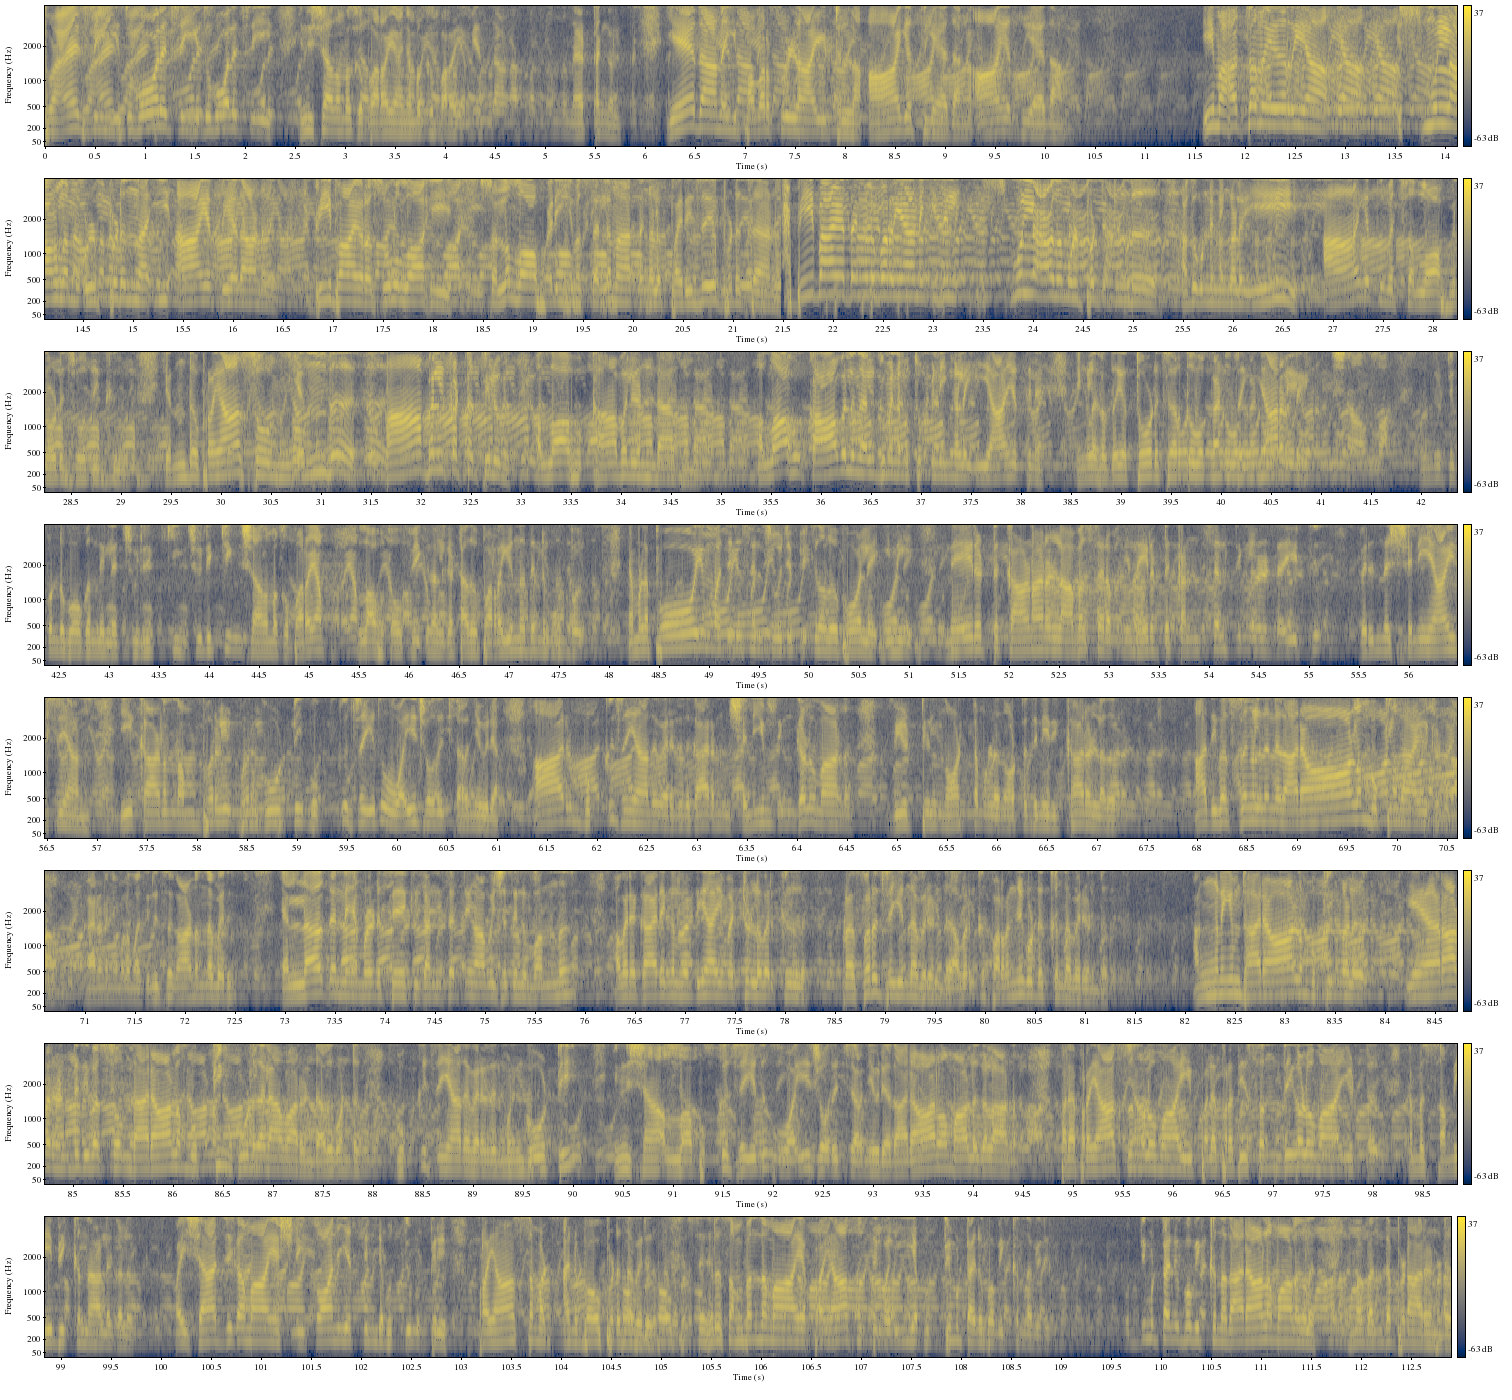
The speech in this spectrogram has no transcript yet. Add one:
ദ്വാ ചെയ്യ് ഇതുപോലെ ചെയ്യ് ഇതുപോലെ ചെയ്യ്. ഇൻഷാ നമുക്ക് പറയാം നമുക്ക് പറയാം. എന്താണ് പതിനൊന്ന് നേട്ടങ്ങൾ? ഏതാണ് ഈ പവർഫുൾ ആയിട്ടുള്ള ആയത്ത് ഏതാണ്? ആയത്ത് ഏതാണ്? ഈ മഹത്വമേറിയ ഇസ്മുൽ ആളം ഉൾപ്പെടുന്ന ഈ ആയത്ത് ഏതാണ്? ഹബീബായ റസൂലുള്ളാഹി സ്വല്ലല്ലാഹു അലൈഹി വസല്ലമ തങ്ങൾ പരിചയപ്പെടുത്താണ് ഹബീബായ തങ്ങൾ പറയാണ് ഇതിൽ ഇസ്മുൽ ആളം ഉൾപ്പെട്ടിട്ടുണ്ട്. അതുകൊണ്ട് നിങ്ങൾ ഈ ആയത്ത് വെച്ച് അള്ളാഹുവിനോട് ചോദിക്കൂ. എന്ത് പ്രയാസവും എന്ത് ആപൽ ഘട്ടത്തിലും അള്ളാഹു കാവലുണ്ടാകും. അള്ളാഹു കാവൽ നൽകുമെന്ന് നിങ്ങൾ ഈ ആയത്തിന് നിങ്ങൾ ഹൃദയത്തോട് ചേർത്ത് വെക്കാൻ തയ്യാറല്ലേ. നമ്മൾ പോകുന്നില്ല ചുരുക്കി ചുരുക്കി ഇൻഷാ നമുക്ക് പറയാം. അള്ളാഹു തൗഫീക്ക് നൽകട്ടെ. അത് പറയുന്നതിന് മുമ്പ് നമ്മളെപ്പോഴും മജ്ലിസിൽ സൂചിപ്പിക്കുന്നത് പോലെ ഇനി നേരിട്ട് കാണാനുള്ള അവസരം നേരിട്ട് കൺസൾട്ടിങ്ങിനുള്ള ഡേറ്റ് വരുന്ന ശനിയാഴ്ചയാണ്. ഈ കാണുന്ന നമ്പറിൽ മുൻകൂട്ടി ബുക്ക് ചെയ്ത് വൈ ചോദിച്ചറിഞ്ഞു വരിക. ആരും ബുക്ക് ചെയ്യാതെ വരരുത്. കാരണം ശനിയും തിങ്കളുമാണ് വീട്ടിൽ നോട്ടമുള്ള നോട്ടത്തിന് ഇരിക്കാറുള്ളത്. ആ ദിവസങ്ങളിൽ തന്നെ ധാരാളം ബുക്കിംഗ് ആയിട്ടുണ്ടാകും. കാരണം നമ്മൾ മജിലിസ് കാണുന്നവർ എല്ലാ തന്നെ നമ്മുടെ അടുത്തേക്ക് കൺസൾട്ടിങ് ആവശ്യത്തിന് വന്ന് അവരെ കാര്യങ്ങൾ റെഡിയായി മറ്റുള്ളവർക്ക് പ്രിഫർ ചെയ്യുന്നവരുണ്ട്. അവർക്ക് പറഞ്ഞു കൊടുക്കുന്നവരുണ്ട്. അങ്ങനെയും ധാരാളം ബുക്കിങ്ങൾ ഏറാട് രണ്ട് ദിവസവും ധാരാളം ബുക്കിംഗ് കൂടുതലാവാറുണ്ട്. അതുകൊണ്ട് ബുക്ക് ചെയ്യാതെ വരരുത്. മുൻകൂട്ടി ഇൻഷാ അള്ളാഹ് ബുക്ക് ചെയ്ത് വൈ ചോദിച്ചറിഞ്ഞു വരിക ധാരാളം ആളുകളാണ്. പല പ്രയാസങ്ങളുമായി പല പ്രതിസന്ധികളുമായിട്ട് നമ്മൾ സമീപിക്കുന്ന ആളുകൾ പൈശാചികമായ ശ്രീത്വാനീയത്തിന്റെ ബുദ്ധിമുട്ടിൽ പ്രയാസം അനുഭവപ്പെടുന്നവര് സെഹർ സംബന്ധമായ പ്രയാസത്തിൽ വലിയ ബുദ്ധിമുട്ട് അനുഭവിക്കുന്നവര്. ബുദ്ധിമുട്ട് അനുഭവിക്കുന്ന ധാരാളം ആളുകൾ നമ്മൾ ബന്ധപ്പെടാറുണ്ട്.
